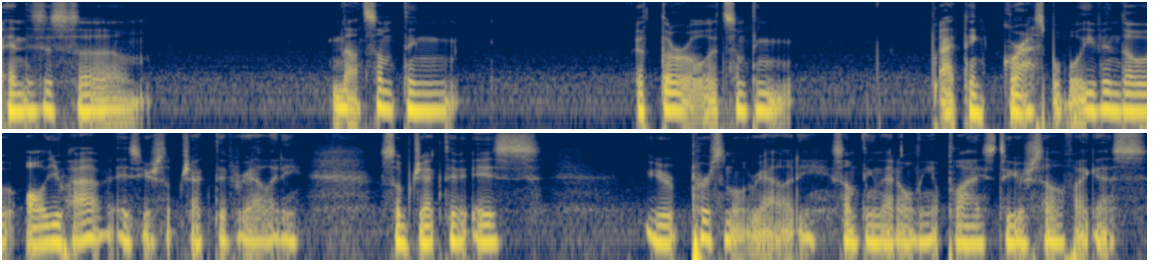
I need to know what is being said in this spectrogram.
And this is um, not something ethereal, it's something I think graspable, even though all you have is your subjective reality. Subjective is your personal reality, something that only applies to yourself, I guess.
